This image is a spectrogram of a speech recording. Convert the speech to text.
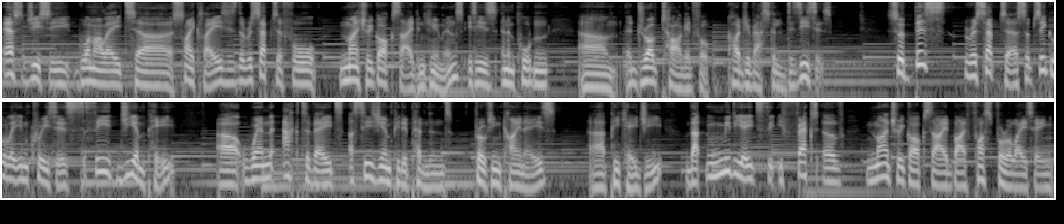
SGC guanylate uh, cyclase is the receptor for nitric oxide in humans. It is an important um, drug target for cardiovascular diseases. So, this receptor subsequently increases CGMP uh, when activates a CGMP dependent protein kinase, uh, PKG, that mediates the effect of nitric oxide by phosphorylating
